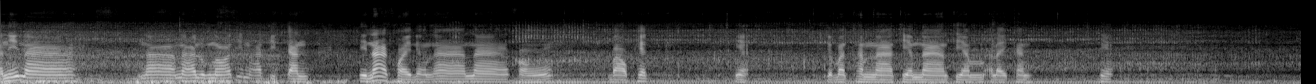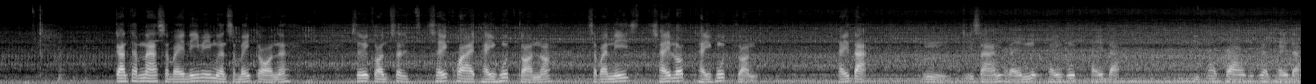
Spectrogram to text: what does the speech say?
อันนี้นานานาลุงน้อยที่นาติดกันที่หน้าข่อยเนี่ยนานาของบ่าวเพชรเนี่ยจะมาทำนาเตรียมนาเตรียมอะไรกันเนี่ยการทำนาสมัยนี้ไม่เหมือนสมัยก่อนนะสมัยก่อนใช้ควายไถฮุดก่อนเนาะสมัยนี้ใช้รถไถฮุดก่อนไถดะอืมอีสานไถนึกไถฮุดไถดะอีภาคกลางก็คือไถดะ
